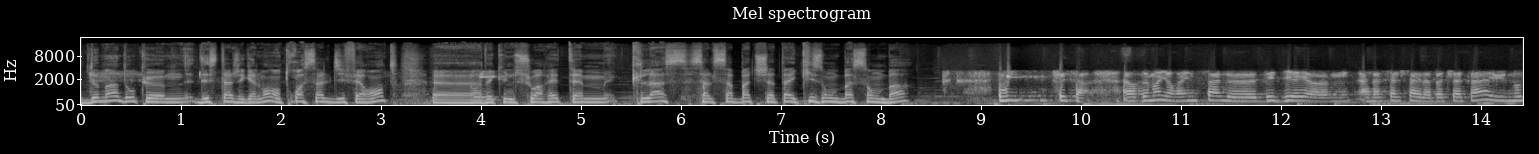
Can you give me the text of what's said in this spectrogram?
demain donc des stages également dans trois salles différentes euh, avec une soirée thème classe, salsa bachata et kizomba samba. Oui, c'est ça. Alors demain, il y aura une salle euh, dédiée euh, à la salsa et la bachata et une,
